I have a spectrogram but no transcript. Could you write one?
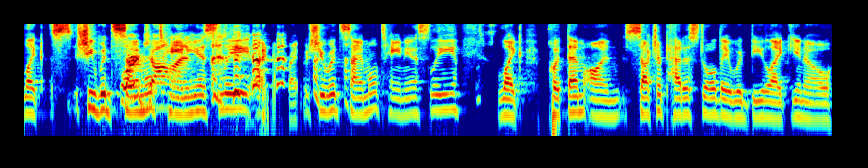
like she would simultaneously know, right? She would simultaneously like put them on such a pedestal. They would be like you know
